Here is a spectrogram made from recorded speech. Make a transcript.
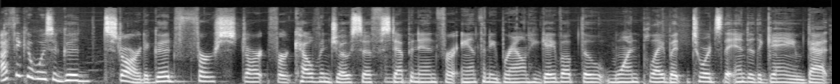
I think it was a good start, a good first start for Kelvin Joseph Mm-hmm. stepping in for Anthony Brown. He gave up the one play, but towards the end of the game, that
